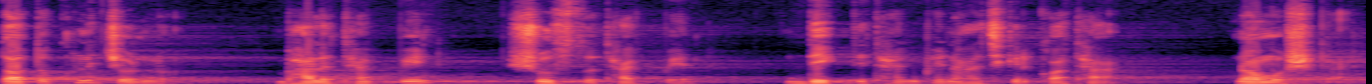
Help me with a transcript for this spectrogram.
ততক্ষণের জন্য ভালো থাকবেন, সুস্থ থাকবেন, দেখতে থাকবেন আজকের কথা। নমস্কার।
